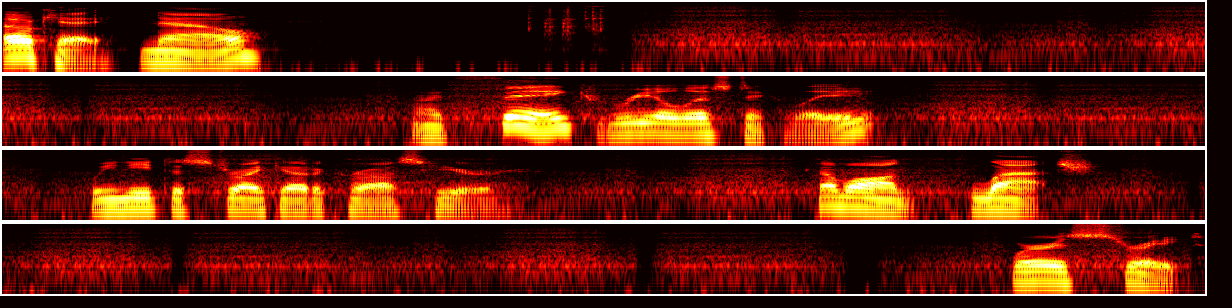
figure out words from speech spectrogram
Okay, now... I think, realistically, we need to strike out across here. Come on, latch. Where is straight?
